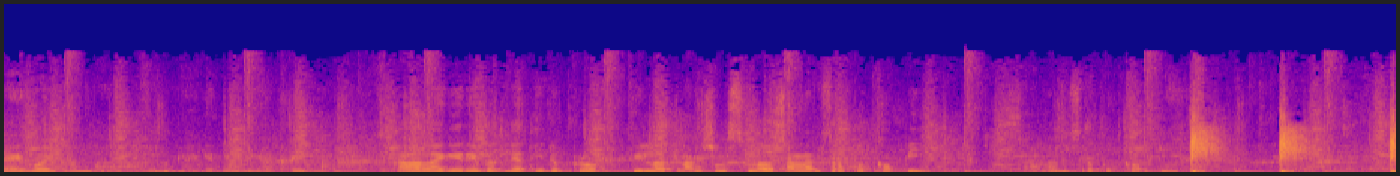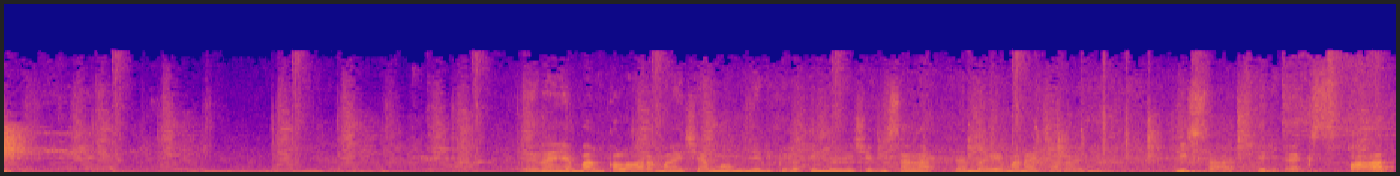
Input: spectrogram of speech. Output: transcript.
Cewek gue iseng banget ngeliatin kalau lagi ribet lihat hidup bro. Pilot langsung slow. Salam seruput kopi. Salam seruput kopi. Hmm. Dia nanya bang kalau orang Malaysia mau menjadi pilot Indonesia bisa nggak? Dan bagaimana caranya? Bisa jadi expat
